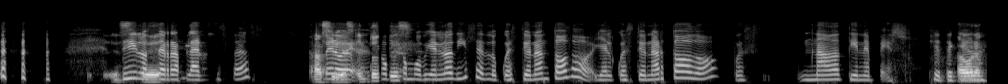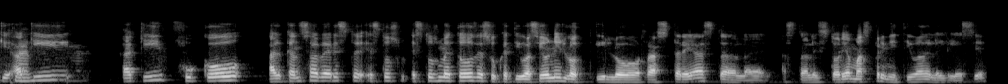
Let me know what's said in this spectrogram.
sí, los este, terraplanistas. Así pero es. Entonces, como bien lo dices, lo cuestionan todo y al cuestionar todo, pues nada tiene peso. Ahora, aquí, aquí, aquí Foucault alcanza a ver este, estos, métodos de subjetivación y lo, rastrea hasta la, historia más primitiva de la iglesia,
